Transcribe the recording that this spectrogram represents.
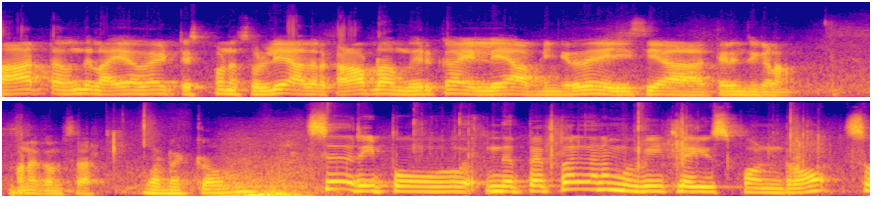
சார்கிட்ட வந்து லைவாகவே டெஸ்ட் பண்ண சொல்லி அதில் கலப்படம் இருக்கா இல்லையா அப்படிங்கிறத ஈஸியாக தெரிஞ்சுக்கலாம். வணக்கம் சார். வணக்கம். சார் இப்போ இந்த பெப்பர் தான் நம்ம வீட்டில் யூஸ் பண்றோம். ஸோ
